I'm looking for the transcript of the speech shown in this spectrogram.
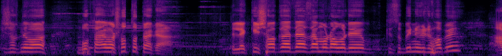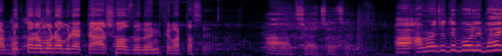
কৃষক নেবে ভোক্তা হবে সত্তর টাকা। তাহলে কৃষকের যা মোটামুটি কিছু বেনিফিট হবে আর ভোক্তারা মোটামুটি একটা সহজভাবে নিতে পারতেছে। আচ্ছা আচ্ছা আচ্ছা। আমরা যদি বলি ভাই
